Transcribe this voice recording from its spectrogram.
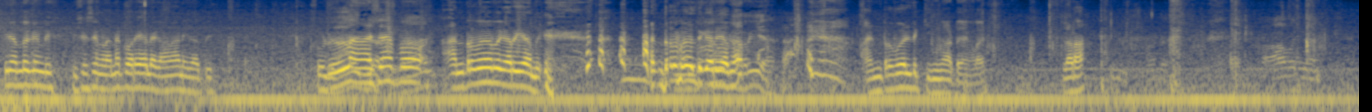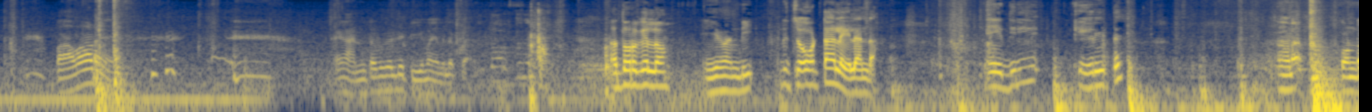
പിന്നെ എന്തൊക്കെയുണ്ട് വിശേഷങ്ങൾ? എന്നെ കുറേ അല്ലേ കാണാൻ ഇതിനകത്ത്? ഫുള്ള് ആശ ഇപ്പോൾ അണ്ടർവേൾഡ് കറിയാന്ന്. അണ്ടർവേൾഡ് കറിയാന്ന്. അറിയാ അണ്ടർവേൾഡ് കിങ് ആട്ടോ ഞങ്ങളെ. ഇല്ലടാ. പാവാട അണ്ടർവേൾഡ് ടീമായി അത് തുറക്കല്ലോ. ഈ വണ്ടി. ഇത് ചോട്ടാലേ ഇല്ല ഇതിൽ കയറിയിട്ട് അവിടെ കൊണ്ട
